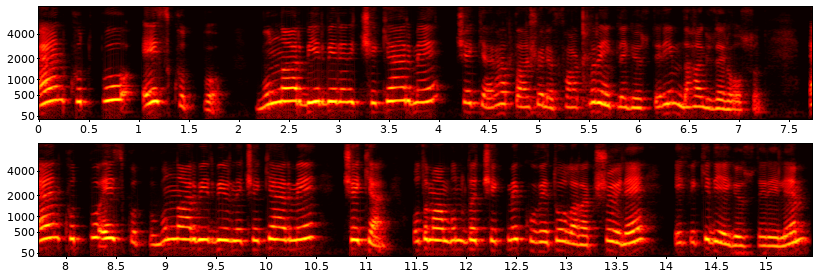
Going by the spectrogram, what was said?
En kutbu S kutbu. Bunlar birbirini çeker mi? Çeker. Hatta şöyle farklı renkle göstereyim daha güzel olsun. En kutbu S kutbu. Bunlar birbirini çeker mi? Çeker. O zaman bunu da çekme kuvveti olarak şöyle F2 diye gösterelim.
